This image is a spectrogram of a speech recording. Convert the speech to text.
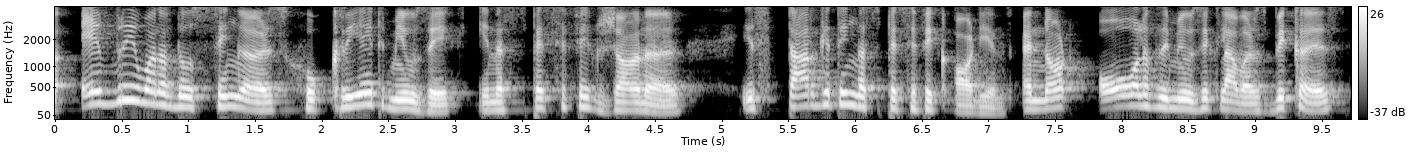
Now, every one of those singers who create music in a specific genre is targeting a specific audience and not all of the music lovers because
